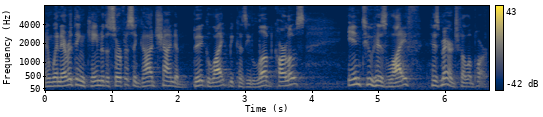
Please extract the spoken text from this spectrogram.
And when everything came to the surface and God shined a big light because he loved Carlos into his life, his marriage fell apart.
